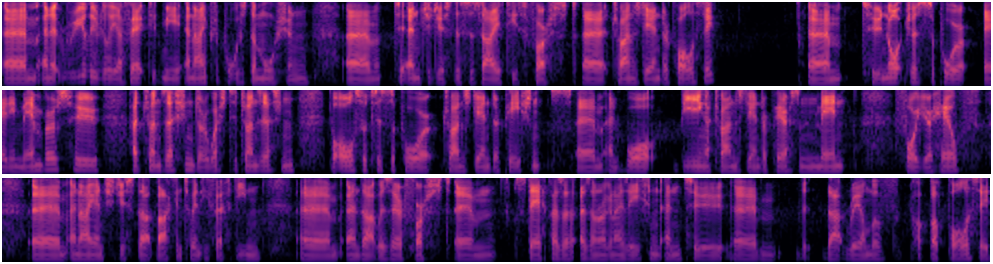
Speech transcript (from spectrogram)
um, and it really, really affected me. And I proposed a motion um, to introduce the society's first uh, transgender policy um, to not just support any members who had transitioned or wished to transition, but also to support transgender patients um, and what being a transgender person meant for your health. Um, and I introduced that back in 2015, um, and that was our first um, step as, a, as an organisation into um, th- that realm of, of policy.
